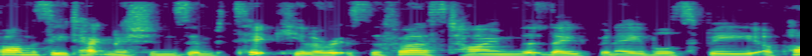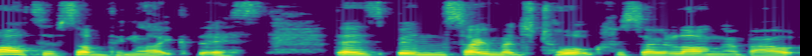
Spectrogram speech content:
pharmacy technicians in particular, it's the first time that they've been able to be a part of something like this. There's been so much talk for so long about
